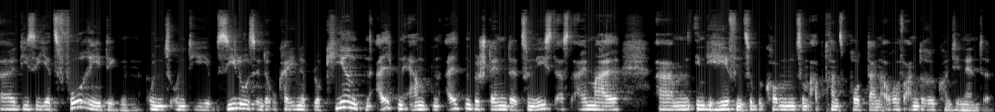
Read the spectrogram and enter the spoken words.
äh, diese jetzt vorrätigen und, und die Silos in der Ukraine blockierenden alten Ernten, alten Bestände zunächst erst einmal ähm, in die Häfen zu bekommen, zum Abtransport dann auch auf andere Kontinente.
